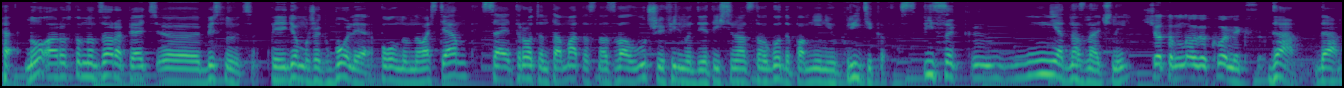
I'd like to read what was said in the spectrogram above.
Да. Ну, а Роскомнадзор опять э, беснуется. Перейдем уже к более полным новостям. Сайт Rotten Tomatoes назвал лучшие фильмы 2017 года по мнению критиков. Список э, неоднозначный. Что-то много комиксов. Да, да.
